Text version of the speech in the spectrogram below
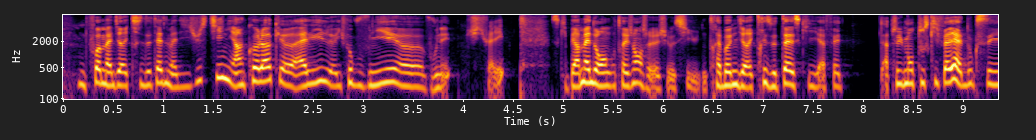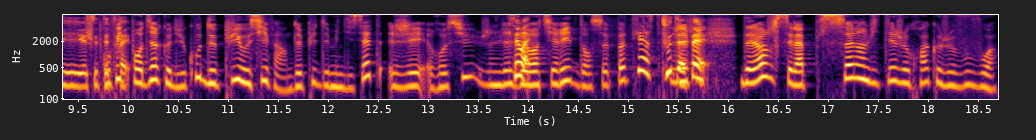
une fois, ma directrice de thèse m'a dit Justine, il y a un colloque euh, à Lille, il faut que vous veniez. euh, vous venez, j'y suis allée. Ce qui permet de rencontrer les gens. J'ai aussi une très bonne directrice de thèse qui a fait absolument tout ce qu'il fallait. Donc c'est Je c'était profite très. pour dire que du coup, depuis aussi, enfin depuis 2017, j'ai reçu Geneviève. Thierry dans ce podcast. Tout à fait. D'ailleurs, c'est la seule invitée, je crois, que je vous vois.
